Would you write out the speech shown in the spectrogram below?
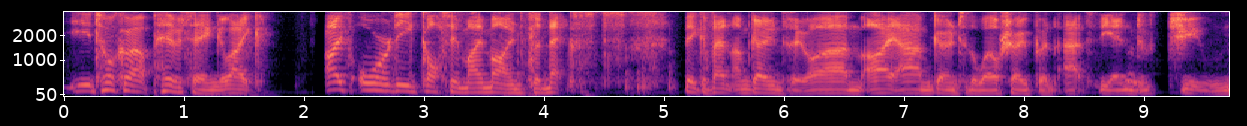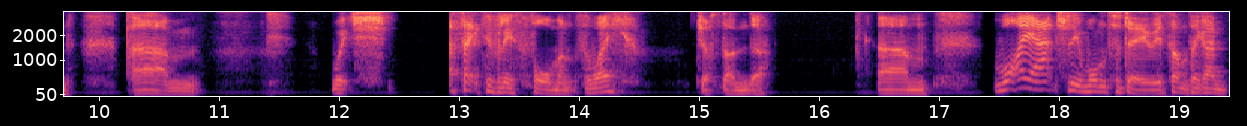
you talk about pivoting, like I've already got in my mind the next big event I'm going to. Um, I am going to the Welsh Open at the end of June, um, which effectively is four months away, just under. Um, what I actually want to do is something I'm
